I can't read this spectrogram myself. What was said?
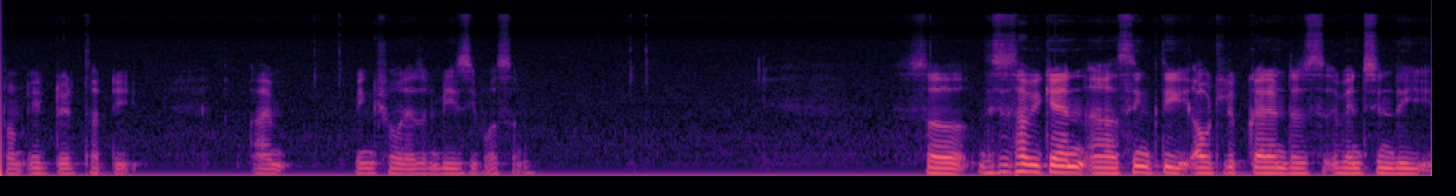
from 8 to 8.30 I'm being shown as a busy person. So this is how you can uh, sync the Outlook calendars events in the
